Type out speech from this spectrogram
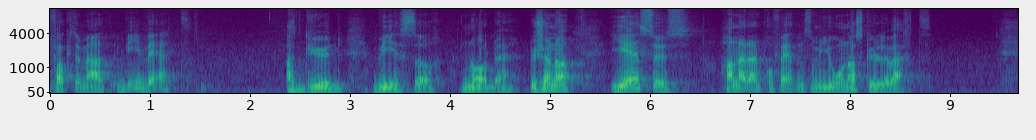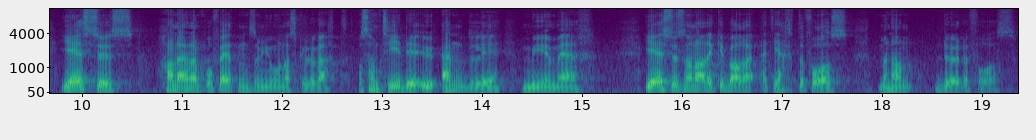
faktum er at vi vet at Gud viser nåde. Du skjønner, Jesus han er den profeten som Jonas skulle vært. Jesus han er den profeten som Jonas skulle vært, og samtidig uendelig mye mer. Jesus han hadde ikke bare et hjerte for oss, men han døde for oss.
